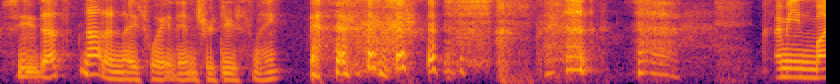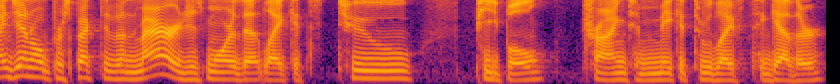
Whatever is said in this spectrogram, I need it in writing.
See, that's not a nice way to introduce me. I mean, my general perspective on marriage is more that like it's two people trying to make it through life together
